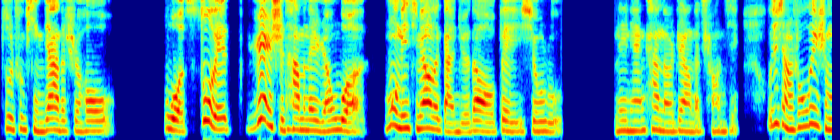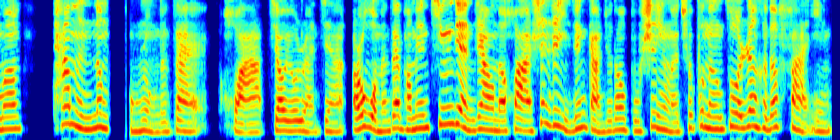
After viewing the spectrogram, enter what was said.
做出评价的时候，我作为认识他们的人，我莫名其妙的感觉到被羞辱。那天看到这样的场景，我就想说，为什么他们那么从容的在滑交友软件，而我们在旁边听见这样的话，甚至已经感觉到不适应了，却不能做任何的反应。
